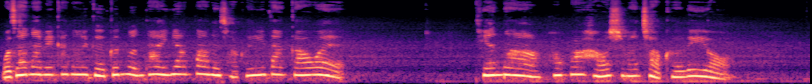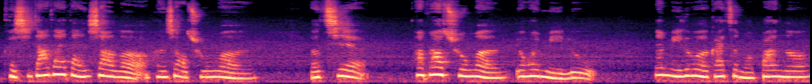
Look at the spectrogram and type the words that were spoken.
我在那边看到一个跟轮胎一样大的巧克力蛋糕，哎，天哪，花花好喜欢巧克力哦。”可惜他太胆小了，很少出门，而且他怕出门又会迷路。那迷路了该怎么办呢？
